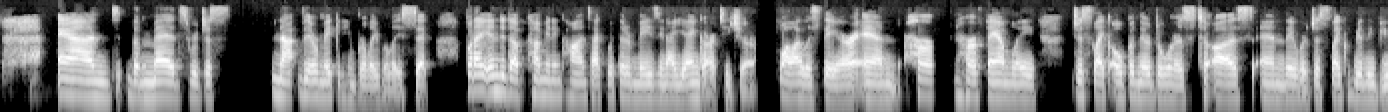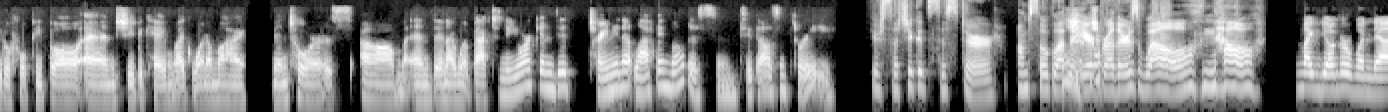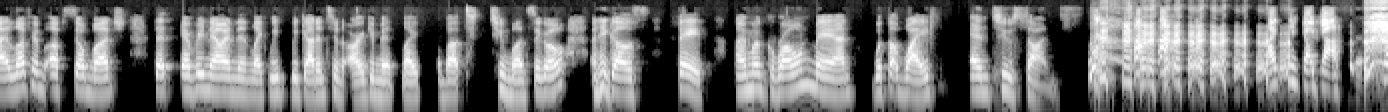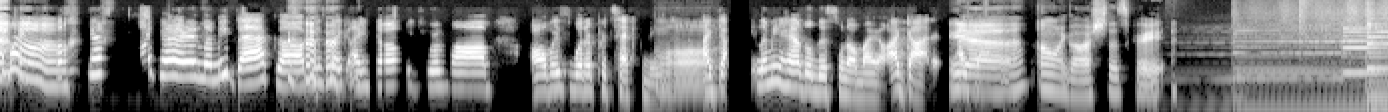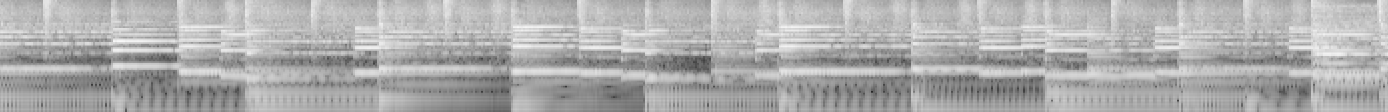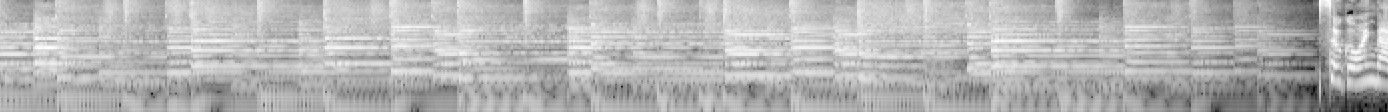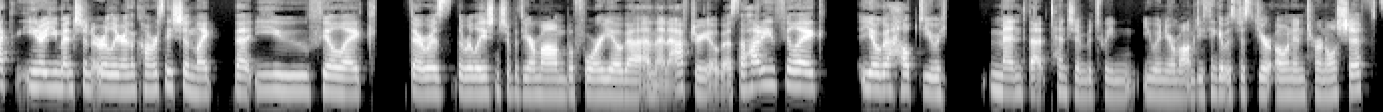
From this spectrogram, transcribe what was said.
And the meds were just not they were making him really really sick. But i ended up coming in contact with an amazing iyengar teacher while i was there. And her and her family just like opened their doors to us and they were just like really beautiful people. And she became like one of my mentors. Um, and then i went back to new york and did training at laughing lotus in 2003 you're such a good sister. I'm so glad that your brother's well now. My younger one now, I love him up so much that every now and then, like we we got into an argument like about t- two months ago, and he goes, "Faith, I'm a grown man with a wife and two sons. I think I got this." I'm like, oh. okay, okay, let me back up. He's like, I know you your mom always want to protect me. Aww. I got let me handle this one on my own. I got it. Yeah. Got it. Oh my gosh, that's great. So going back, you know, you mentioned earlier in the conversation like that you feel like there was the relationship with your mom before yoga and then after yoga. So how do you feel like yoga helped you mend that tension between you and your mom? Do you think it was just your own internal shifts?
